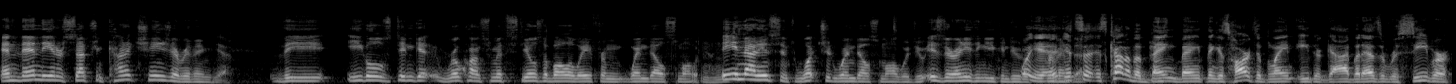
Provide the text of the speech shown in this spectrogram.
and then the interception kind of changed everything. Yeah. The Eagles didn't get Roquan Smith steals the ball away from Wendell Smallwood. Mm-hmm. In that instance, what should Wendell Smallwood do? Is there anything you can do? Well, to yeah, it's a, it's kind of a bang bang thing. It's hard to blame either guy, but as a receiver,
